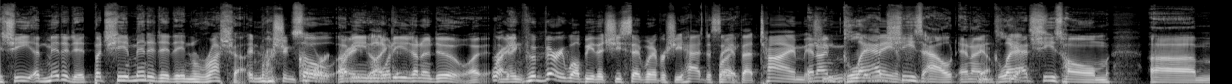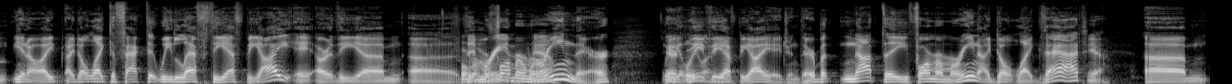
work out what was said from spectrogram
She admitted it, but she admitted it in Russia, in Russian so, court. Right? I mean, like, what are you going to do? I, right, I mean, it could very well be that she said whatever she had to say right. at that time, and she, I'm glad she's have, out, and I'm yeah, glad yes. she's home. Um, you know, I, I don't like the fact that we left the FBI eh, or the um, uh, former, the Marine. former Marine yeah. there. We leave the FBI agent there, but not the former Marine. I don't like that. Yeah. Um,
